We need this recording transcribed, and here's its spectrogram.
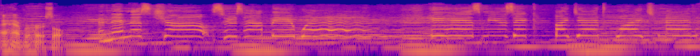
I have rehearsal. And then there's Charles, who's happy when he hears music by dead white men.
